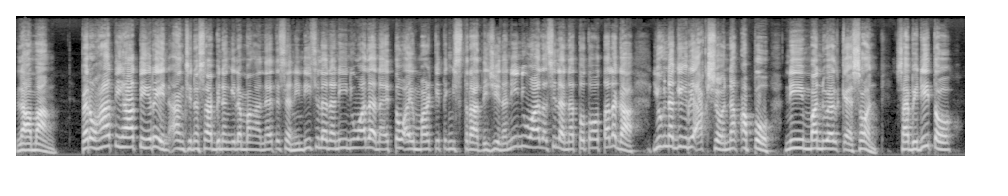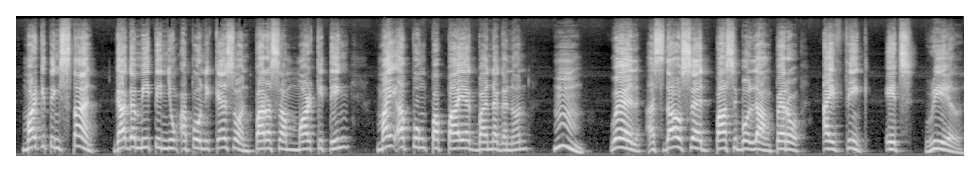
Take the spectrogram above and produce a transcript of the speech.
lamang. Pero hati-hati rin ang sinasabi ng ilang mga netizen. Hindi sila naniniwala na ito ay marketing strategy. Naniniwala sila na totoo talaga yung naging reaksyon ng apo ni Manuel Quezon. Sabi dito, marketing stunt. Gagamitin yung apo ni Quezon para sa marketing. May apong papayag ba na ganon? Hmm, well, as thou said, possible lang pero I think it's real.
